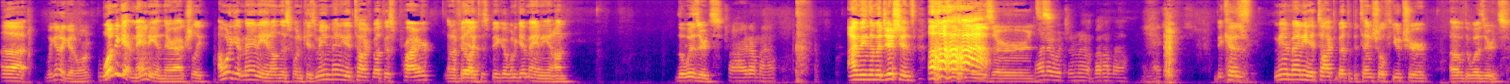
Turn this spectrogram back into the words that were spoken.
Uh, we got a good one. want to get Manny in there actually. I want to get Manny in on this one because me and Manny had talked about this prior, and I feel Yeah. like this would be a good one to get Manny in on. The Wizards. All right, I'm out. I mean the Magicians. Wizards. I know what you meant, but I'm out. because me and Manny had talked about the potential future of the Wizards.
